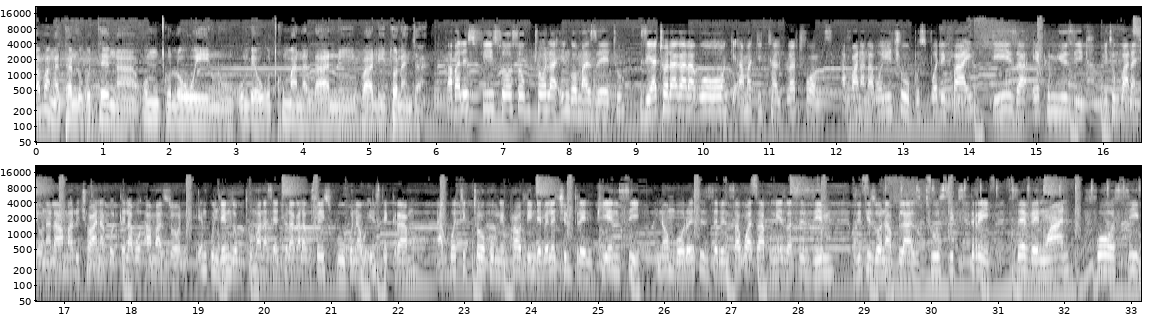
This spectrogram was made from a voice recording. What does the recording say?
abangathanda ukuthenga umculo wenu kumbe ukuxhumana lani balithola njani? Abalesifiso sokuthola ingoma zethu ziyatholakala kuwo wonke ama-digital platforms afana nabo-youtube spotify deezer apple music. Ngithi ukubala nje wona la amalutshwana agoqela abo-amazon enkundleni zokuxhumana siyatholakala kufacebook naku-instagram nakubo-tiktok nge-proudly ndebele children pnc inombolo esizisebenzisa kuwhatsapp ngezasezim zithi zona plus 263 71 46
